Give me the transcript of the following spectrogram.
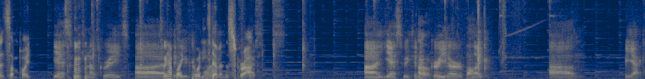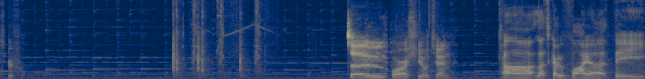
at some point? Yes, we can upgrade. Uh, We have, like, you've got more 27 scrap. Resources. Uh, yes, we can Oh, upgrade our what? like um reactor. For... So or our shield gen. Uh, let's go via the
